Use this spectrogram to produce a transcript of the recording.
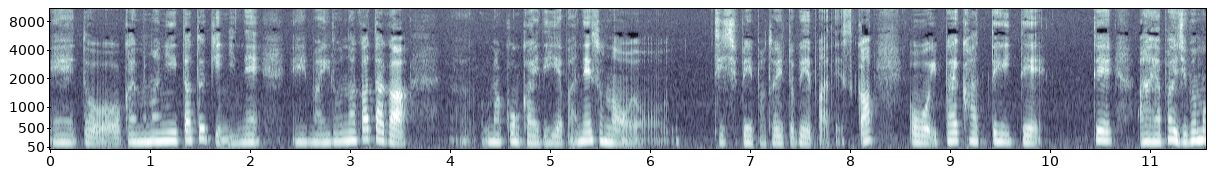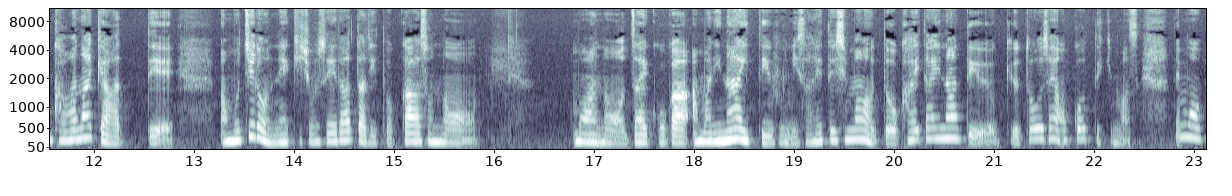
えーと、買い物に行った時にね、えー、まあ、いろんな方が、まあ、今回で言えばねそのティッシュペーパートイレットペーパーですかをいっぱい買っていてであやっぱり自分も買わなきゃって、まあ、もちろんね希少性だったりとかそのもうあの在庫があまりないっていうふうにされてしまうと買いたいなっていう欲求当然起こってきます。でも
